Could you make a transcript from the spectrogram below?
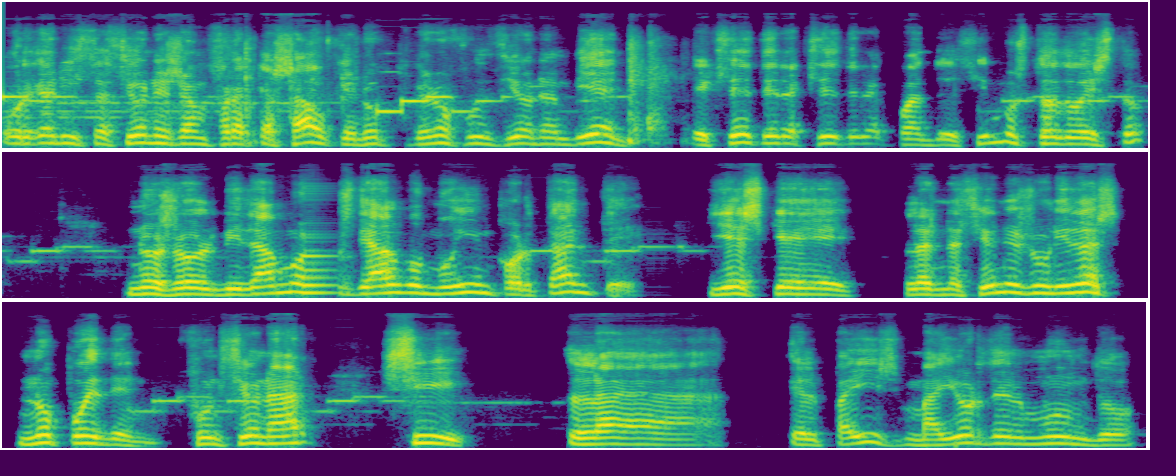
organizaciones han fracasado, que no, que no funcionan bien, etcétera, etcétera, cuando decimos todo esto, nos olvidamos de algo muy importante y es que las Naciones Unidas no pueden funcionar si la, el país mayor del mundo,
